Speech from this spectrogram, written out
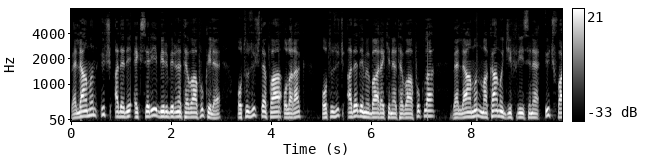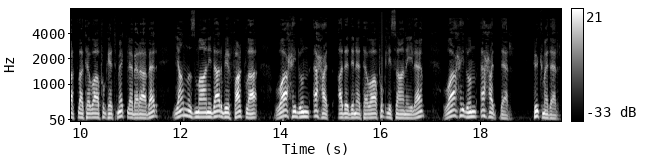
Ve lam'ın üç adedi ekseri birbirine tevafuk ile 33 defa olarak 33 adedi mübarekine tevafukla ve lam'ın makamı cifrisine üç farkla tevafuk etmekle beraber yalnız manidar bir farkla vahidun ehad adedine tevafuk lisanı ile vahidun ehad der, hükmeder.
